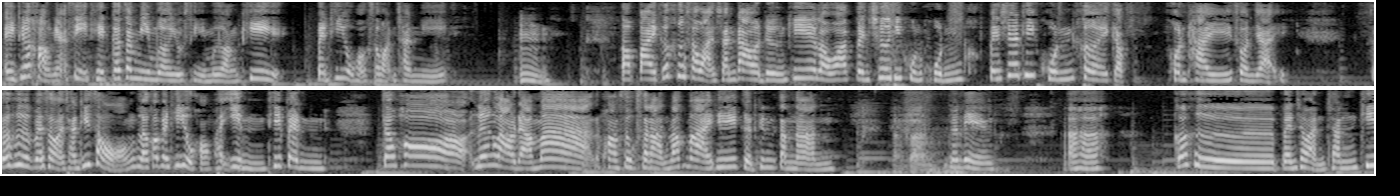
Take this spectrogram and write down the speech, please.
ไอเทือกเขาเนี้ยสี่ทิศก็จะมีเมืองอยู่สี่เมืองที่เป็นที่อยู่ของสวรรค์ชั้นนี้ อืม ต่อไปก็คือสวรรค์ชั้นดาวดึงที่เราว่าเป็นชื่อที่คุ้นคุ้น เป็นชื่อที่คุ้นเคยกับคนไทยส่วนใหญ่ ก็คือเป็นสวรรค์ชั้นที่สองแล้วก็เป็นที่อยู่ของพระอินทร์ที่เป็นเจ้าพ่อเรื่องราวดราม่าความสุขสนานมากมายที่เกิดขึ้นในตำนาน ต่างๆ นั่นเองอะฮะก็คือเป็นสวรรชั้นที่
